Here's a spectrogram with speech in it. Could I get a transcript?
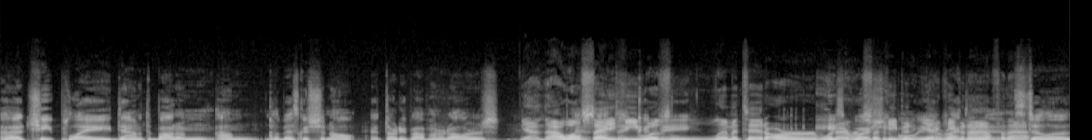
Uh, cheap play down at the bottom. Um, Laviska Shenault at thirty five hundred dollars. Yeah, I will say I he was be- limited or whatever. So keep an, yeah, yeah, keep right an eye out for It's that. Still a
